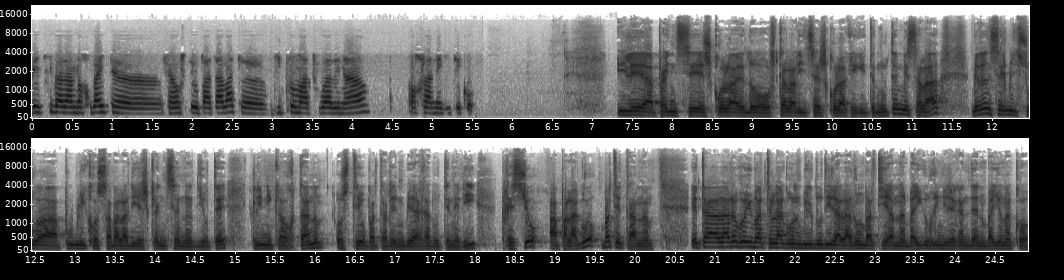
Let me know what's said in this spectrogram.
Beti badan norbait uh, osteopata bat uh, diplomatua dena hor lan egiteko. Ile apaintze eskola edo ostalaritza eskolak egiten duten bezala, beren zerbitzua publiko zabalari eskaintzen diote, klinika hortan, osteopataren beharra duten eri, presio apalago batetan. Eta larogoi bat lagun bildu dira larun batian, baigurin ireganden baionako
